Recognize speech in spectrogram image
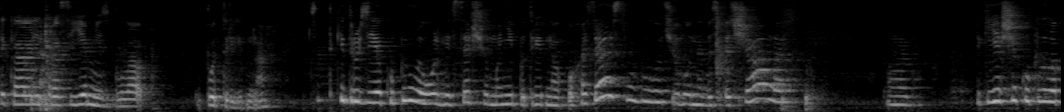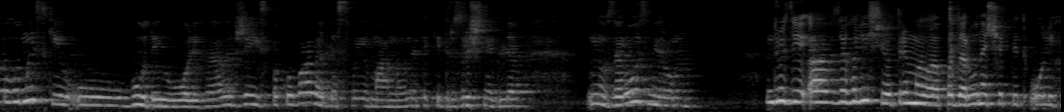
Така якраз ємність була потрібна. Це такі, друзі, я купила у Ольги все, що мені потрібно по хазяйству було, чого не вистачало. Такі я ще купила полумиски у Буди у Ольги, але вже їх спакувала для своєї мами. Вони такі зручні для, ну, за розміром. Друзі, а взагалі ще отримала подаруночок від Ольги,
